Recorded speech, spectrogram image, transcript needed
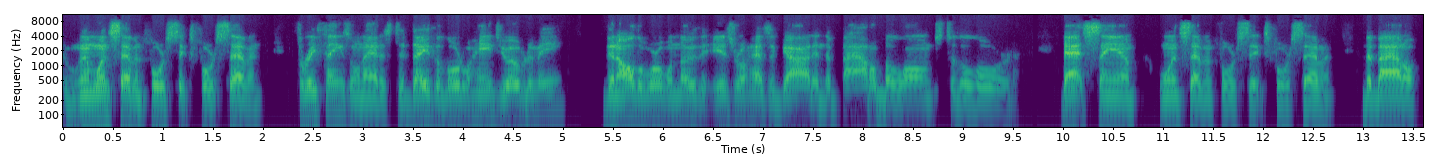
one seven four six four seven. Three things on that is today the Lord will hand you over to me. Then all the world will know that Israel has a God and the battle belongs to the Lord. That's Sam 174647. The battle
